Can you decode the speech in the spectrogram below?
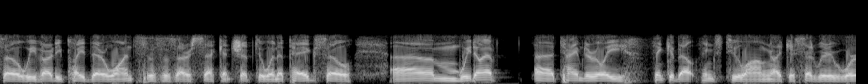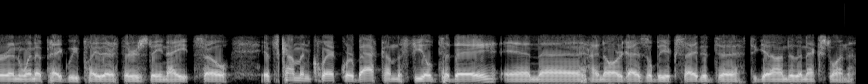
So we've already played there once. This is our second trip to Winnipeg. So um, we don't have uh, time to really think about things too long. Like I said, we were in Winnipeg. We play there Thursday night, so it's coming quick. We're back on the field today, and uh, I know our guys will be excited to to get on to the next one.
